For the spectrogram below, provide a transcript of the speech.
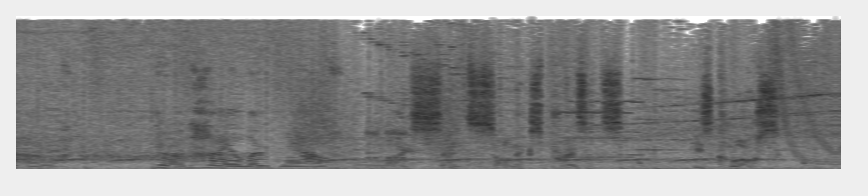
Uh-oh. They're on high alert now. I sense Sonic's presence. He's close.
